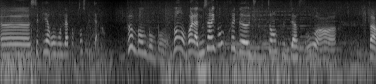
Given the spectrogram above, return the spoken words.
Euh, ces pierres auront de l'importance plus tard. Bon, bon, bon, bon. Bon, voilà, nous arrivons près de, du temple d'Avo. Hein. Enfin,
